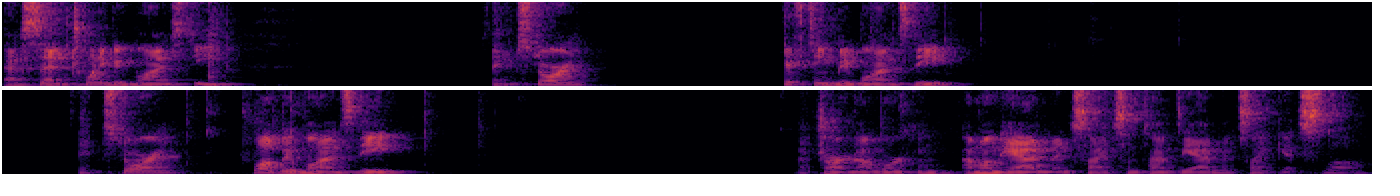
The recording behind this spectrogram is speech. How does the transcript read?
That said, 20 big blinds deep. Same story. 15 big blinds deep. Same story. 12 big blinds deep. My chart not working? I'm on the admin site. Sometimes the admin site gets slow.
